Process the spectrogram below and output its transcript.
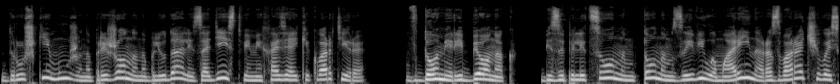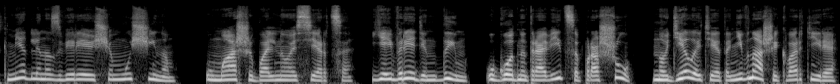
Дружки мужа напряженно наблюдали за действиями хозяйки квартиры. «В доме ребенок!» Безапелляционным тоном заявила Марина, разворачиваясь к медленно звереющим мужчинам. «У Маши больное сердце. Ей вреден дым. Угодно травиться, прошу, но делайте это не в нашей квартире».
